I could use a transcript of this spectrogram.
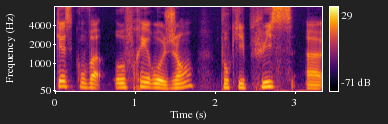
qu'est-ce qu'on va offrir aux gens pour qu'ils puissent euh,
